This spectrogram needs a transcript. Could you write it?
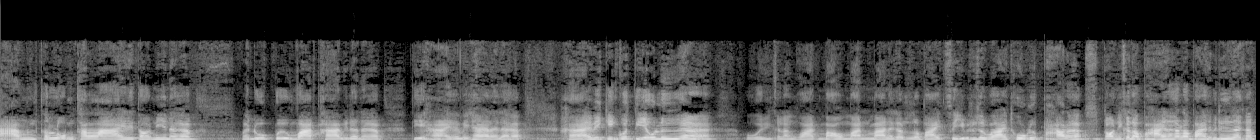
ตามถล่มทลายเลยตอนนี้นะครับ มาดูปื้มวาดภาพอีกแล้วนะครับ ที่หายไปไม่ใช่อะไรแล้วครับ หายไปกินก๋วยเตี๋ยวเรือโอ้ยนี่กำลังวาดเมามันมากเลยครับระบายสีไม่รู้จะระบายถูกหรือเปล่านะครับตอนนี้ก็ระบายนะครับระบายไปเรื่อยๆนะครับ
